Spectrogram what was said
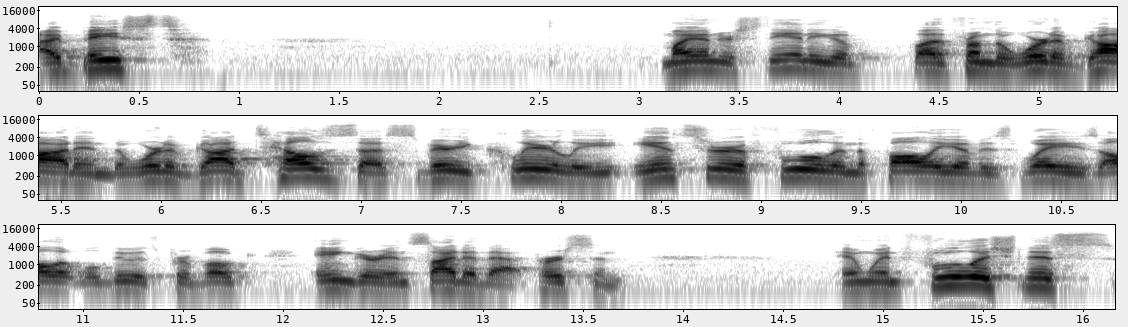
I based my understanding of from the Word of God, and the Word of God tells us very clearly answer a fool in the folly of his ways, all it will do is provoke anger inside of that person. And when foolishness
